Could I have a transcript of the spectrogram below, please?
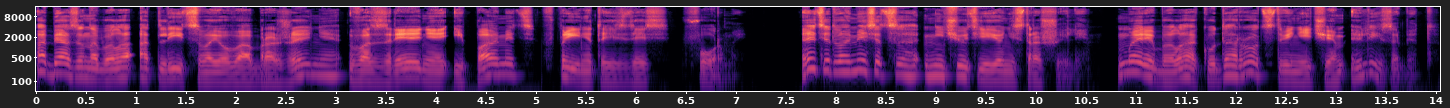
обязана была отлить свое воображение, воззрение и память в принятые здесь формы. Эти два месяца ничуть ее не страшили. Мэри была куда родственнее, чем Элизабет,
